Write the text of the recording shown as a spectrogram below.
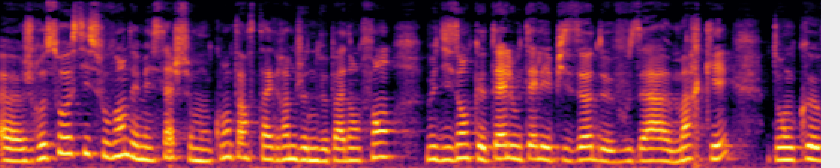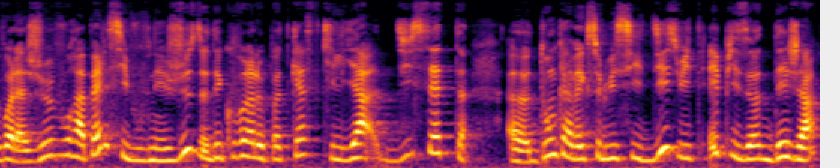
Euh, je reçois aussi souvent des messages sur mon compte Instagram Je ne veux pas d'enfants me disant que tel ou tel épisode vous a marqué. Donc euh, voilà, je vous rappelle, si vous venez juste de découvrir le podcast, qu'il y a 17, donc avec celui-ci 18 épisodes déjà,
